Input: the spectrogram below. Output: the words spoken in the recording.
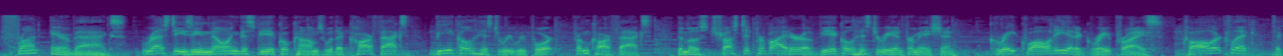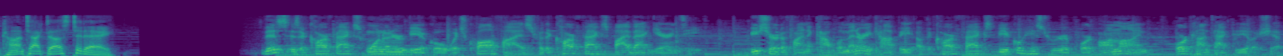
front airbags. Rest easy knowing this vehicle comes with a Carfax Vehicle History Report from Carfax, the most trusted provider of vehicle history information. Great quality at a great price. Call or click to contact us today. This is a Carfax one owner vehicle which qualifies for the Carfax buyback guarantee. Be sure to find a complimentary copy of the Carfax Vehicle History Report online or contact the dealership.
